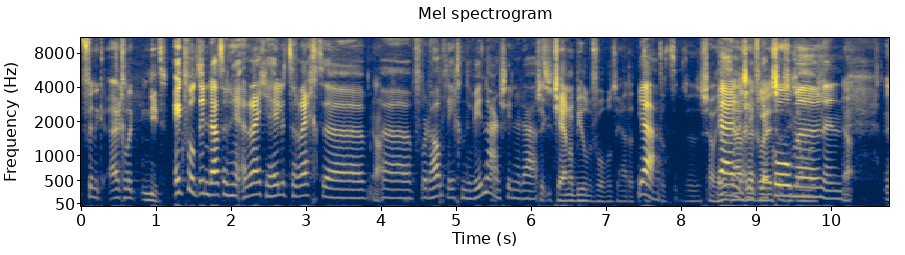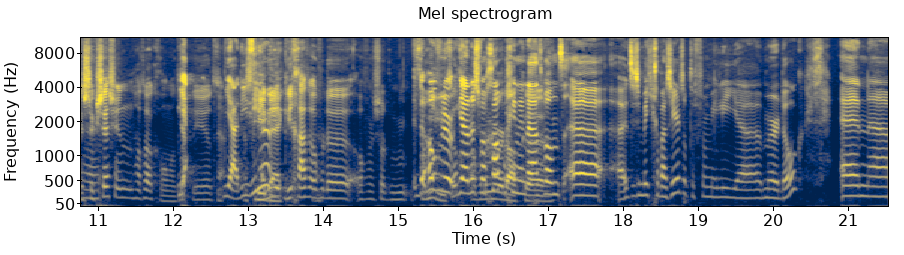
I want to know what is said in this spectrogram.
vind ik eigenlijk niet. Ik vond inderdaad een, een rijtje hele terecht uh, voor de hand liggende winnaars, inderdaad. Dus Chernobyl bijvoorbeeld, ja, dat, ja. dat, dat, zou heel ja, zijn geweest. Coleman en... Ja. En Succession had ook gewonnen. Ja, die, het, ja, die is hier. Die gaat over de over een soort de, over Ja, dat is wel grappig inderdaad, want uh, het is een beetje gebaseerd op de familie uh, Murdoch. En uh,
